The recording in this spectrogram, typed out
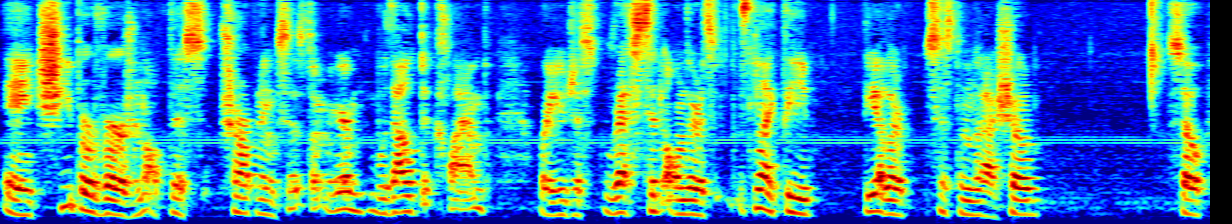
a cheaper version of this sharpening system here without the clamp, where you just rest it on there. It's, it's like the, the other system that I showed. So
